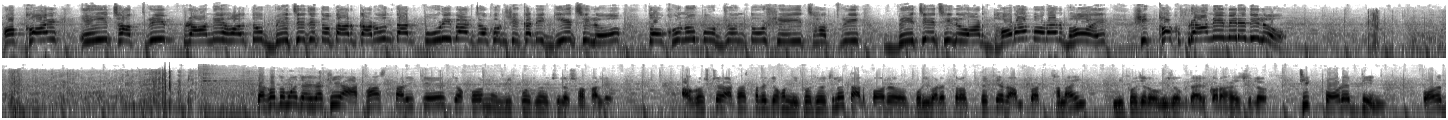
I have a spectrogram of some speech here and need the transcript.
অক্ষয়, এই ছাত্রী প্রাণে হয়তো বেঁচে যেত তার কারণ তার পরিবার যখন সেখানে গিয়েছিল, তখনও পর্যন্ত সেই ছাত্রী বেঁচে ছিল। আর ধরা পড়ার ভয় শিক্ষক প্রাণে মেরে দিল। দেখো তোমার জানি রাখি আঠাশ তারিখে যখন নিখোঁজ হয়েছিল সকালে? আগস্টের আঠাশ তারিখ যখন নিখোঁজ হয়েছিল, তারপর পরিবারের তরফ থেকে রামপুরহাট থানায় নিখোঁজের অভিযোগ দায়ের করা হয়েছিল। ঠিক পরের দিন পরের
